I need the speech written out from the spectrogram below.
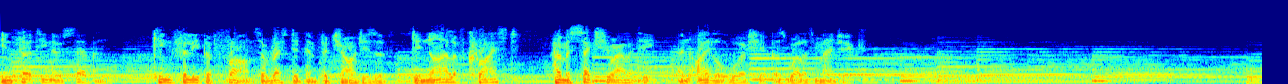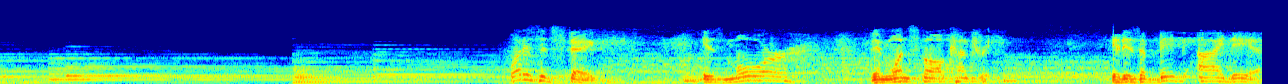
In 1307, King Philippe of France arrested them for charges of denial of Christ, homosexuality, and idol worship, as well as magic. What is at stake is more than one small country. It is a big idea,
